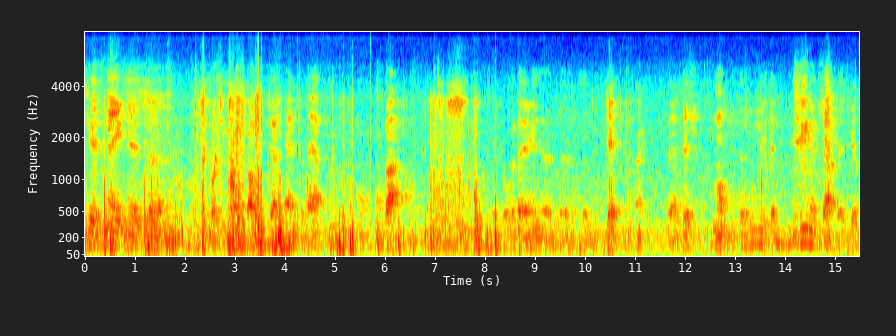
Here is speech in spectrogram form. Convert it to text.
His name is, uh, of course, he always calls himself Addis Ababa. Bob. It's over there in the, the, the dead. Right. That this that he himself has built.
